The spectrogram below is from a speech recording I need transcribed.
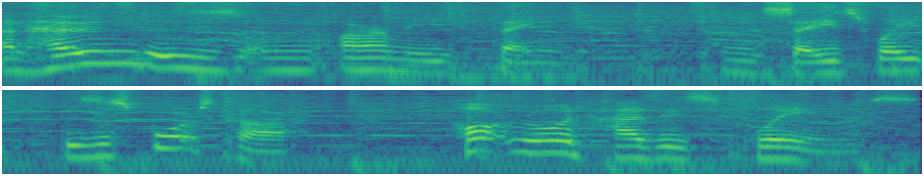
And Hound is an army thing, and Sideswipe is a sports car. Hot Rod has his flames.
